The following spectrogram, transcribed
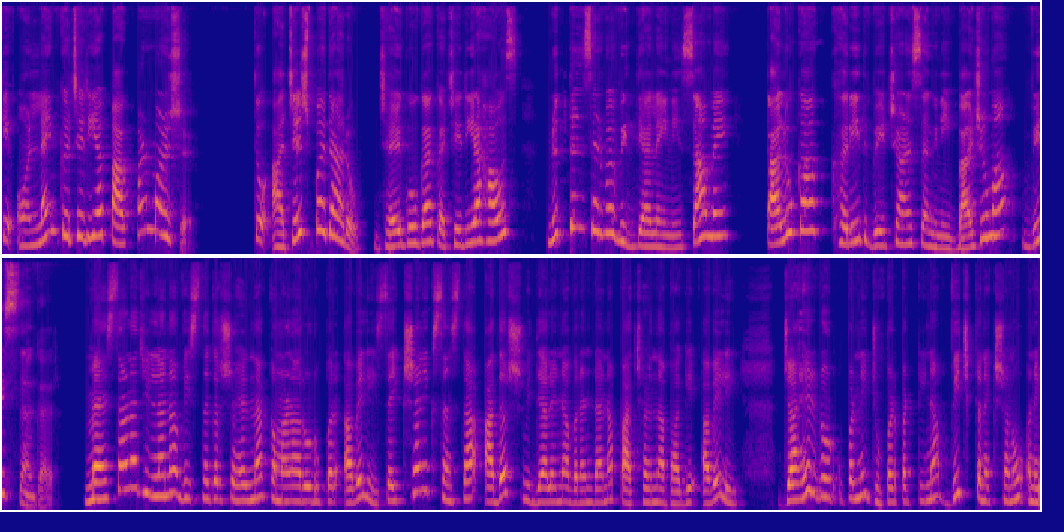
કે ઓનલાઈન કચેરિયા પાક પણ મળશે. તો આજે જ પધારો. જય ગોગા કચેરિયા હાઉસ, નૂતન સર્વ વિદ્યાલયની સામે, તાલુકા ખરીદ વેચાણ સંઘની બાજુમાં વિસનગર. મહેસાણા જિલ્લાના વિસનગર શહેરના કમાણા રોડ ઉપર આવેલી શૈક્ષણિક સંસ્થા આદર્શ વિદ્યાલયના વરંડાના પાછળના ભાગે આવેલી જાહેર રોડ ઉપરની ઝૂંપડપટ્ટીના વીજ કનેક્શનો અને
